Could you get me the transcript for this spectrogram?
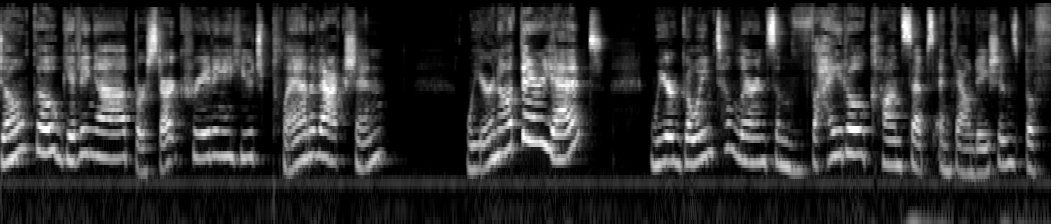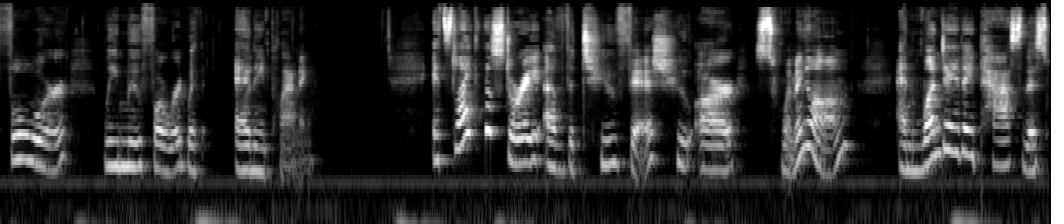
Don't go giving up or start creating a huge plan of action. We are not there yet we are going to learn some vital concepts and foundations before we move forward with any planning. It's like the story of the two fish who are swimming along, and one day they pass this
